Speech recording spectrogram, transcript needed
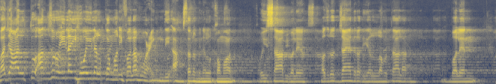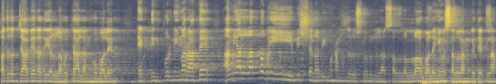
ফাজআলতু আনজুরু ইলাইহি ওয়া ইলাল কমারি ফালাহু ইনদি আহসানু মিনাল কমার। ওই সাহাবী বলে, হযরত জায়েদ রাদিয়াল্লাহু তাআলা বলেন, হযরত জাবের রাদিয়াল্লাহু তাআলা বলেন, একদিন পূর্ণিমা রাতে আমি আল্লাহ নবী, বিশ্ব নবী মুহাম্মদ রাসূলুল্লাহ সাল্লাল্লাহু আলাইহি ওয়াসাল্লামকে দেখলাম।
